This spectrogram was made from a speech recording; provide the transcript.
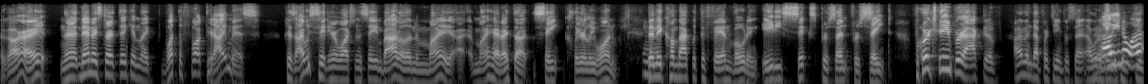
Like, all right. And then, then I start thinking, like, what the fuck did I miss? Because I was sitting here watching the same battle, and in my in my head, I thought Saynt clearly won. Then mm-hmm. they come back with the fan voting: eighty-six percent for Saynt, fourteen for Aktive. I'm in that 14%. I would Oh, you know what?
